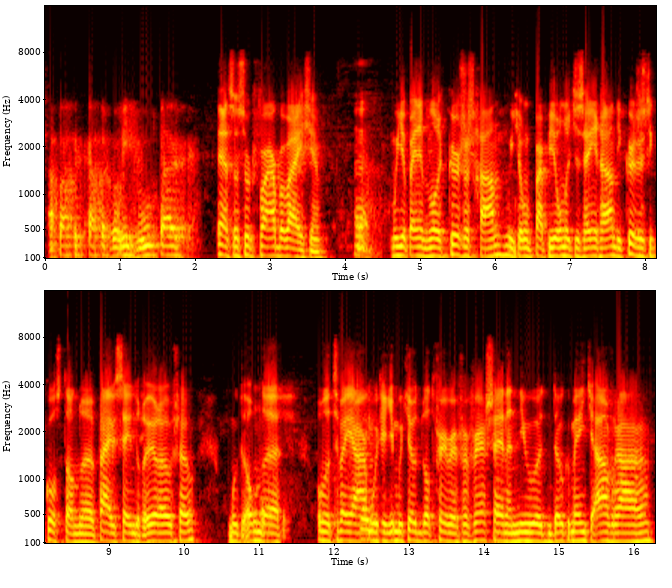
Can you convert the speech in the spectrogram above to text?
Aparte categorie voertuig. Ja, het is een soort vaarbewijsje. Ja. Moet je op een of andere cursus gaan, moet je om een paar pionnetjes heen gaan. Die cursus die kost dan uh, 75 euro of zo. Moet om, de, om de twee jaar moet je, moet je dat weer verversen en een nieuw documentje aanvragen.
